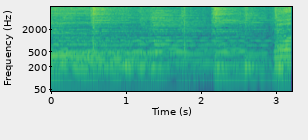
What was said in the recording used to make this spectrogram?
ม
